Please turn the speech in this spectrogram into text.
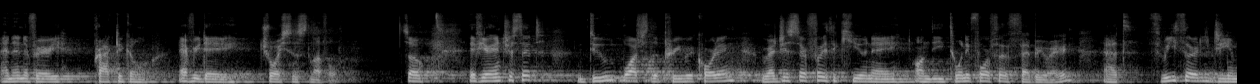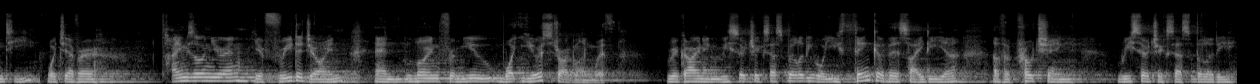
and in a very practical, everyday choices level? So if you're interested, do watch the pre-recording, register for the Q&A on the 24th of February at 3.30 GMT, whichever time zone you're in, you're free to join and learn from you what you're struggling with regarding research accessibility, what you think of this idea of approaching research accessibility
